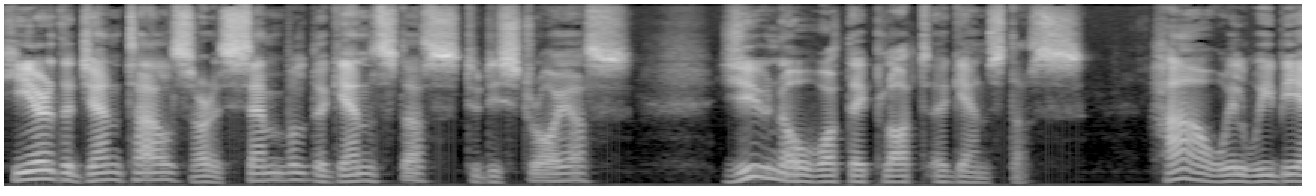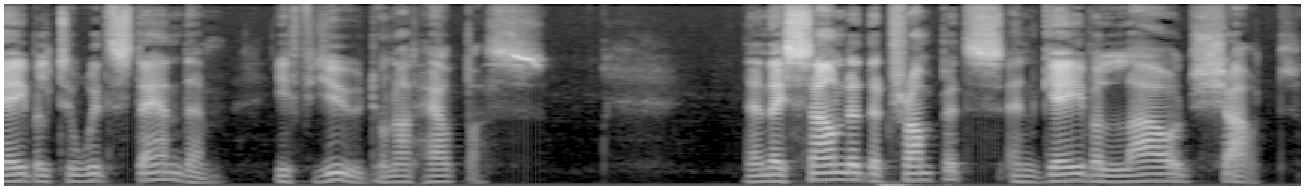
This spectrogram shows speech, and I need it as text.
Here the Gentiles are assembled against us to destroy us. You know what they plot against us. How will we be able to withstand them if you do not help us? Then they sounded the trumpets and gave a loud shout.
